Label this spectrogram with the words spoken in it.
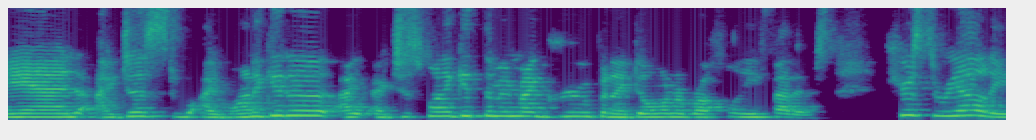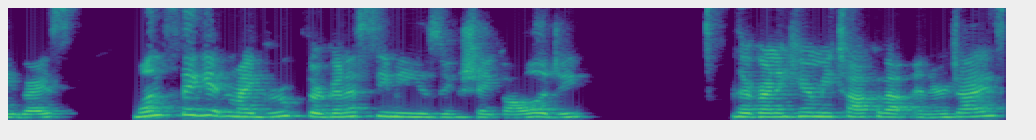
and I just I want to get a I, I just want to get them in my group and I don't want to ruffle any feathers. Here's the reality, you guys. Once they get in my group, they're going to see me using Shakeology. They're going to hear me talk about Energize.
